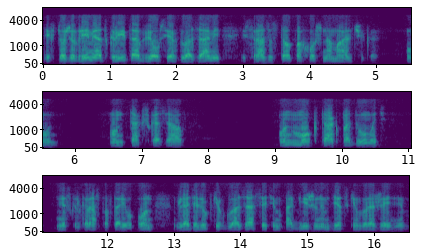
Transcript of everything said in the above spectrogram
и в то же время открыто обвел всех глазами и сразу стал похож на мальчика. Он, он так сказал, он мог так подумать, несколько раз повторил он, глядя Любке в глаза с этим обиженным детским выражением.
